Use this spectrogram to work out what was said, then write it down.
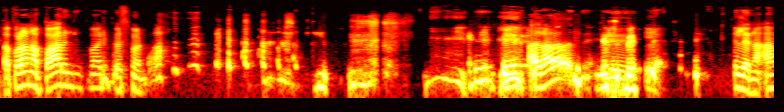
அப்புறம் நான் பாரஞ்சித் மாதிரி பேசுவேன்டா அதனால வந்து இல்ல நான்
